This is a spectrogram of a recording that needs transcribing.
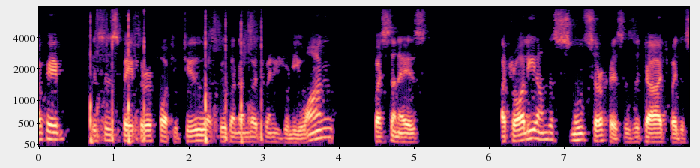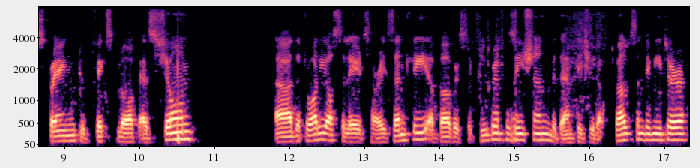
Okay, this is paper 42, October number 2021. Question is, a trolley on the smooth surface is attached by the spring to fixed block as shown. Uh, the trolley oscillates horizontally above its equilibrium position with amplitude of 12 centimeter.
